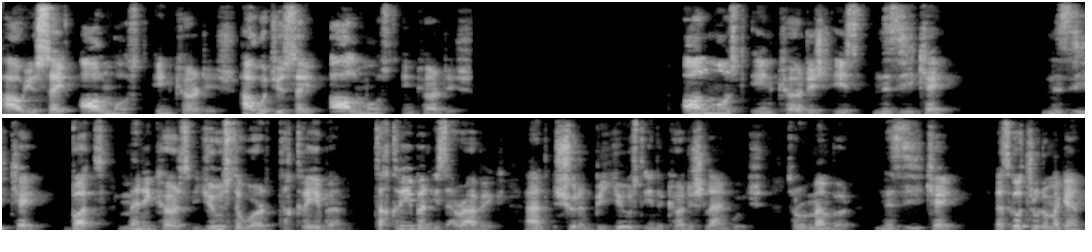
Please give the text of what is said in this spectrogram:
how you say almost in Kurdish. How would you say almost in Kurdish? Almost in Kurdish is nizike. Nizike. But many Kurds use the word taqriban. Taqriban is Arabic and shouldn't be used in the Kurdish language. So remember, nizike. Let's go through them again.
